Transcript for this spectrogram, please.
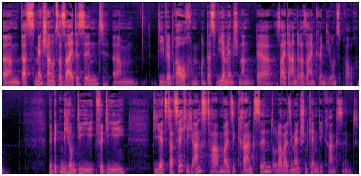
ähm, dass Menschen an unserer Seite sind, ähm, die wir brauchen und dass wir Menschen an der Seite anderer sein können, die uns brauchen. Wir bitten dich um die, für die, die jetzt tatsächlich Angst haben, weil sie krank sind oder weil sie Menschen kennen, die krank sind,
